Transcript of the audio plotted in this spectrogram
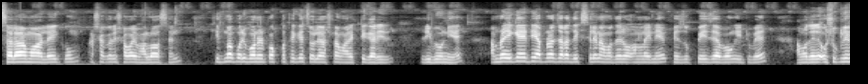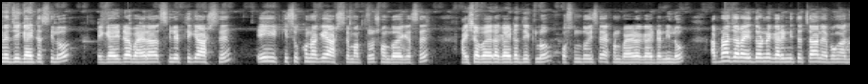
সালামু আলাইকুম। আশা করি সবাই ভালো আছেন। খিদমা পরিবহনের পক্ষ থেকে চলে আসলাম আরেকটি গাড়ির রিভিউ নিয়ে। আমরা এই গাড়িটি আপনারা যারা দেখছিলেন আমাদের অনলাইনে ফেসবুক পেজে এবং ইউটিউবে, আমাদের অশোক লেনের যে গাড়িটা ছিল, এই গাড়িটা ভাইয়েরা সিলেট থেকে আসছে। এই কিছুক্ষণ আগে আসছে মাত্র, সন্ধ্যা হয়ে গেছে। আইসা ভাইয়েরা গাড়িটা দেখল, পছন্দ হয়েছে, এখন ভাইয়েরা গাড়িটা নিল। আপনারা যারা এই ধরনের গাড়ি নিতে চান এবং আজ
